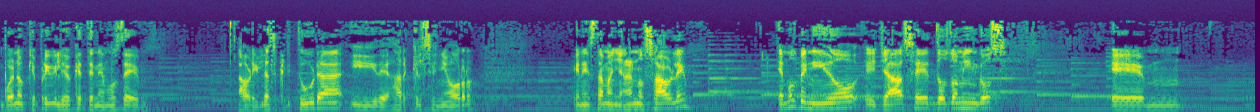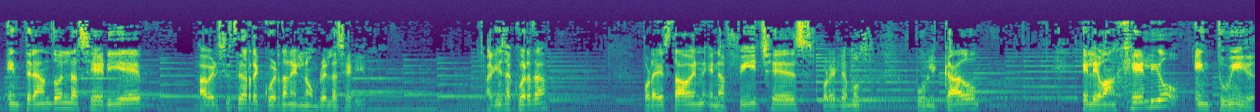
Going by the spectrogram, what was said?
Bueno, qué privilegio que tenemos de abrir la escritura y dejar que el Señor en esta mañana nos hable. Hemos venido eh, ya hace dos domingos em, entrando en la serie, a ver si ustedes recuerdan el nombre de la serie. ¿Alguien se acuerda? Por ahí estaba en, en afiches, por ahí le hemos publicado. El Evangelio en tu vida.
